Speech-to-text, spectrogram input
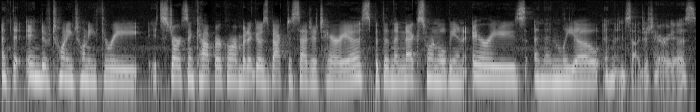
at the end of 2023. It starts in Capricorn, but it goes back to Sagittarius. But then the next one will be in Aries, and then Leo, and then Sagittarius.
